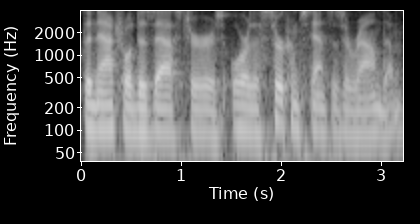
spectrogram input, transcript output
the natural disasters or the circumstances around them.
